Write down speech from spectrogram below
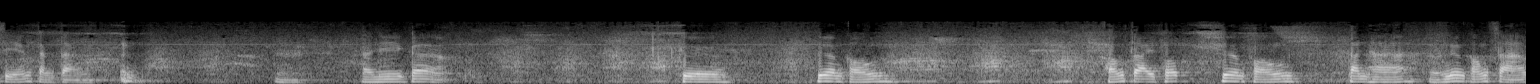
เสียงต่างๆ อันนี้ก็คือเรื่องของของไตรภพเรื่องของตัณหาเรื่องของสาม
